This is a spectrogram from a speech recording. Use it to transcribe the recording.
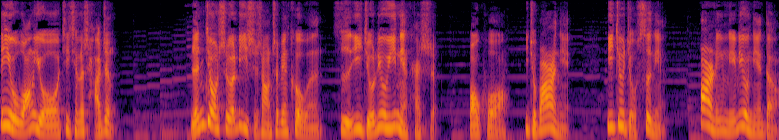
另有网友进行了查证，人教社历史上这篇课文自1961年开始，包括1982年、1994年、2006年等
